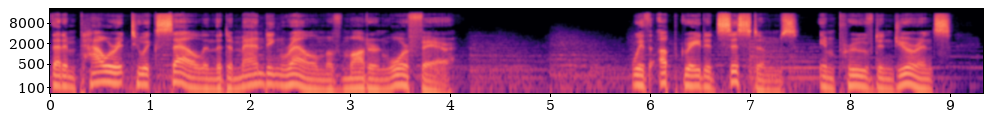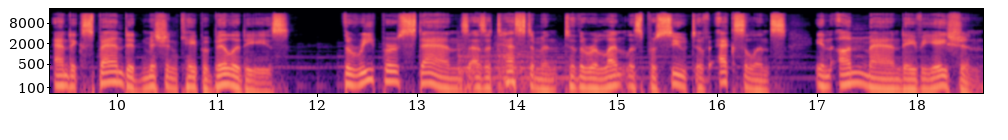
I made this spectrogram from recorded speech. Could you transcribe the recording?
that empower it to excel in the demanding realm of modern warfare. With upgraded systems, improved endurance, and expanded mission capabilities, the Reaper stands as a testament to the relentless pursuit of excellence in unmanned aviation.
